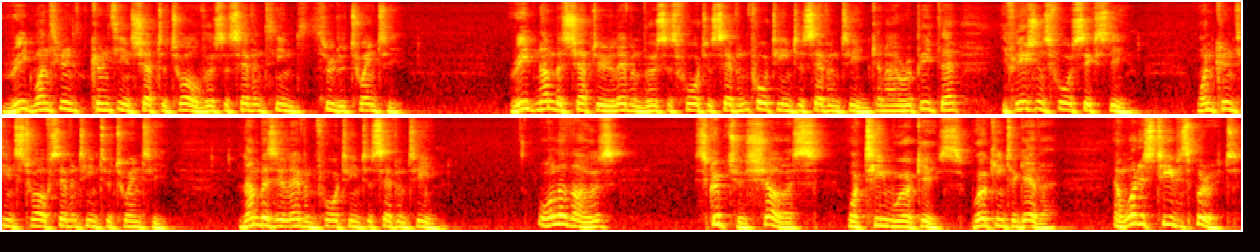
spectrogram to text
Read 1 Corinthians chapter 12, verses 17 through to 20. Read Numbers chapter 11, verses 4 to 7, 14 to 17. Can I repeat that? Ephesians 4:16, 1 Corinthians 12:17 to 20, Numbers 11:14 to 17. All of those scriptures show us what teamwork is, working together. And what is team spirit?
